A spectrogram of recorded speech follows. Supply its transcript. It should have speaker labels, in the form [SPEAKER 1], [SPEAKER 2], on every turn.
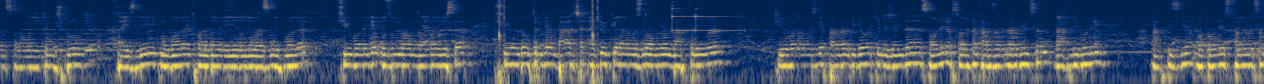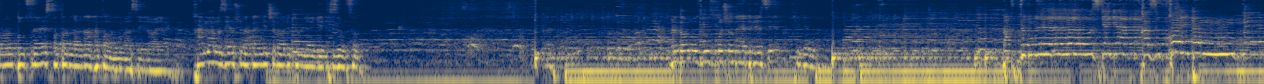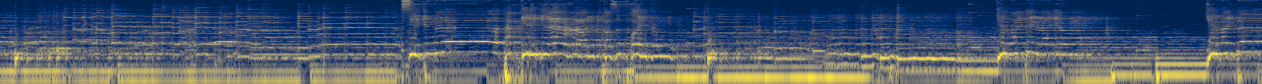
[SPEAKER 1] Avvalo assalomu alaykum. Ushbu fayzli muborak xonadonga yig'ilgan aziz mehmonlar kuyov bolaga o'zim nomidan qolaversa shu yerda o'tirgan barcha aka ukalarimiz nomidan baxt tilayman. Kuyov bolamizga parvardigor kelajakda solih soliha farzandlar bersin baxtli bo'ling. Baxtingizga ota onangiz qolaversa mana do'stlaringiz qatorlaridan xato bo'lmasin iloyim. Hammamizni ham shunaqangi chiroyli to'ylarga yetkazaversin Perdón os gustos de tenerse Kigen Baxtimni o'zgaga qazib qo'ydim Sevgimni taqdiriga yutqazib qo'ydim Yig'laydi yuragim Yig'laydi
